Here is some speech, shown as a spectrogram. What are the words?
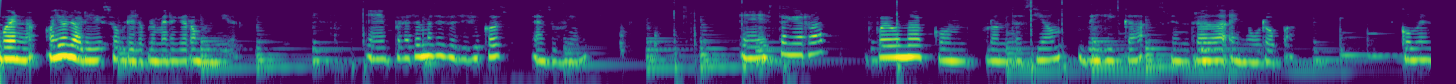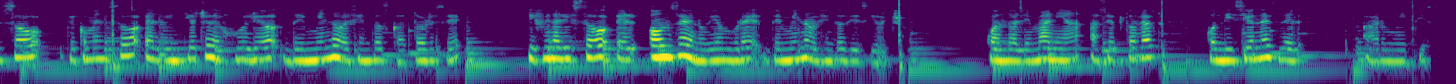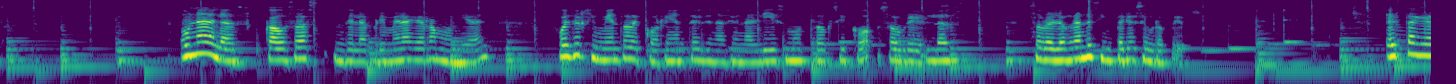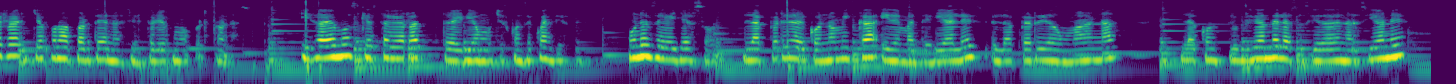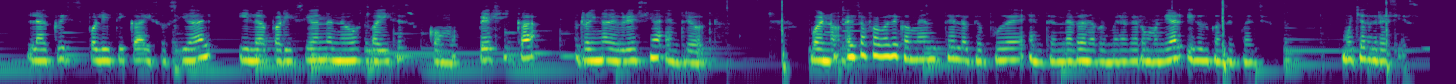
Bueno, hoy hablaré sobre la Primera Guerra Mundial. Eh, para ser más específicos, en su fin. Eh, esta guerra fue una confrontación bélica centrada en Europa. Comenzó, que comenzó el 28 de julio de 1914 y finalizó el 11 de noviembre de 1918, cuando Alemania aceptó las condiciones del armisticio. Una de las causas de la Primera Guerra Mundial fue el surgimiento de corrientes de nacionalismo tóxico sobre, los grandes imperios europeos. Esta guerra ya forma parte de nuestra historia como personas, y sabemos que esta guerra traería muchas consecuencias. Unas de ellas son la pérdida económica y de materiales, la pérdida humana, la construcción de la sociedad de naciones la crisis política y social y la aparición de nuevos países como Bélgica, Reino de Grecia, entre otros. Bueno, esto fue básicamente lo que pude entender de la Primera Guerra Mundial y sus consecuencias. Muchas gracias.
